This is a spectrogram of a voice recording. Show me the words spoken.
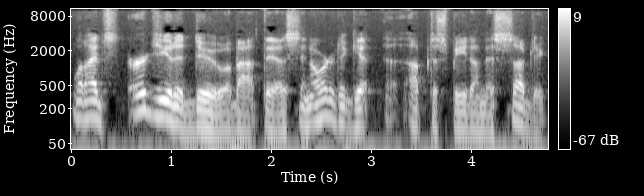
What I'd urge you to do about this in order to get up to speed on this subject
